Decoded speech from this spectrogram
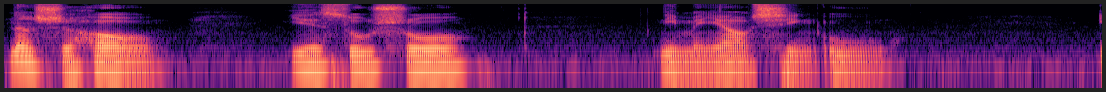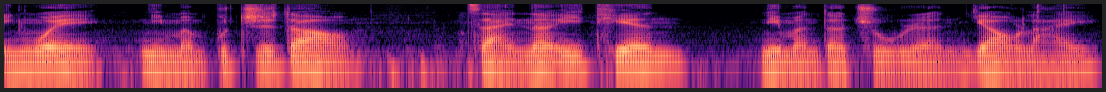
那时候，耶稣说：“你们要醒悟。”因为你们不知道，在那一天，你们的主人要来。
